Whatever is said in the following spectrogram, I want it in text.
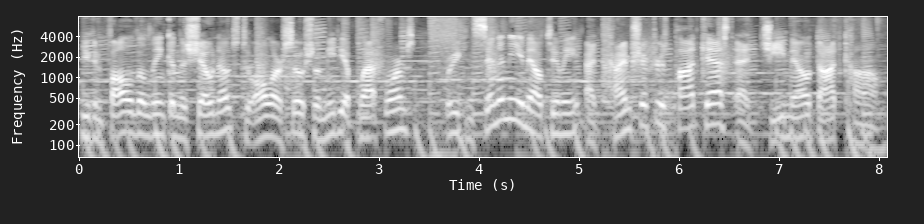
You can follow the link in the show notes to all our social media platforms, or you can send an email to me at timeshifterspodcast at gmail.com.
